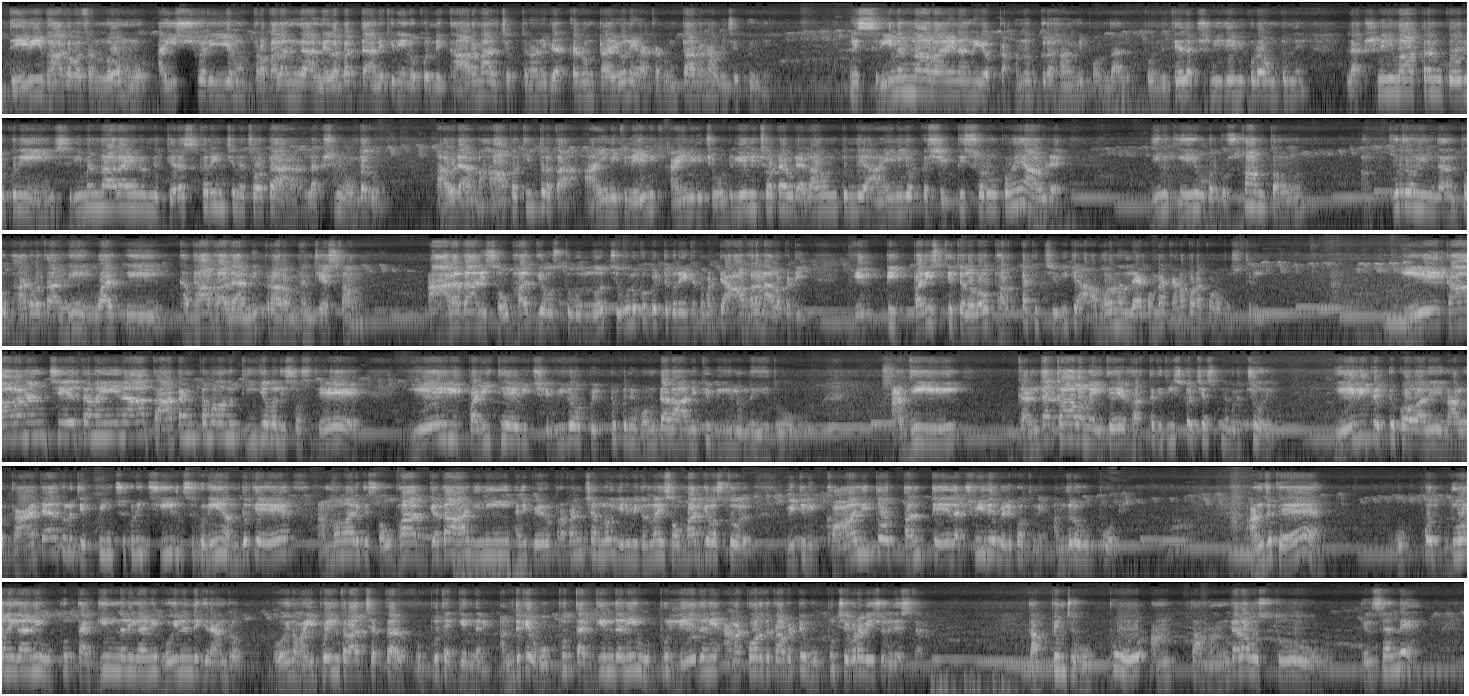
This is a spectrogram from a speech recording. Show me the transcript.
దేవీ భాగవతంలో ఐశ్వర్యం ప్రబలంగా నిలబడ్డానికి నేను కొన్ని కారణాలు చెప్తున్నాను. ఇవి ఎక్కడుంటాయో నేను అక్కడ ఉంటానని ఆవిడ చెప్పింది. నీ శ్రీమన్నారాయణుని యొక్క అనుగ్రహాన్ని పొందాలి. పొందితే లక్ష్మీదేవి కూడా ఉంటుంది. లక్ష్మిని మాత్రం కోరుకుని శ్రీమన్నారాయణుని తిరస్కరించిన చోట లక్ష్మి ఉండదు. ఆవిడ మహాపతివ్రత. ఆయనకి లేని ఆయనకి చోటు లేని చోట ఆవిడ ఎలా ఉంటుంది? ఆయన యొక్క శక్తి స్వరూపమే ఆవిడే. దీనికి ఒక దృష్టాంతం అద్భుతమైన దాంతో భాగవతాన్ని వాటి కథాభాగాన్ని ప్రారంభం చేస్తాం. ఆడదాని సౌభాగ్య వస్తువుల్లో చెవులకు పెట్టుకునేటటువంటి ఆభరణాలు ఒకటి ఎట్టి పరిస్థితులలో భర్తకి చెవికి ఆభరణం లేకుండా కనపడకూడదు స్త్రీ. ఏ కారణం చేతనైనా తాటంకములను తీయవలసి వస్తే ఏవి పడితే అవి చెవిలో పెట్టుకుని ఉండడానికి వీలు లేదు. అది గండకాలం అయితే భర్తకి తీసుకొచ్చేస్తుంది మృత్యువుని. ఏవి పెట్టుకోవాలి? నాలుగు తాటాకులు తెప్పించుకుని చీల్చుకుని అందుకే అమ్మవారికి సౌభాగ్యదాయిని అని పేరు ప్రపంచంలో ఎనిమిది ఉన్నాయి సౌభాగ్య వస్తువులు. వీటిని కాలితో తంతే లక్ష్మీదేవి వెళ్ళిపోతుంది. అందులో ఉప్పు అందుకే ఉప్పు వద్దు అని కానీ ఉప్పు తగ్గిందని కానీ భోజనం దగ్గర అనరు. భోజనం అయిపోయిన తర్వాత చెప్తారు ఉప్పు తగ్గిందని. అందుకే ఉప్పు తగ్గిందని ఉప్పు లేదని అనకూడదు కాబట్టి ఉప్పు చివర వేసి వదిలేస్తారు. తప్పించి ఉప్పు అంత మంగళ వస్తువు. తెలుసండి?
